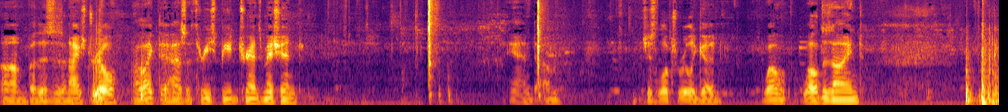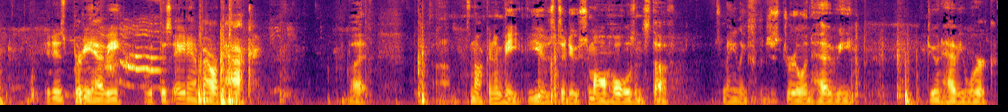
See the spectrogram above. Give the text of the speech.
Um, but this is a nice drill. I like that it has a three-speed transmission. And um, just looks really good. Well, well designed. It is pretty heavy with this 8 amp hour pack. But um, it's not going to be used to do small holes and stuff. It's mainly just drilling heavy, doing heavy work.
